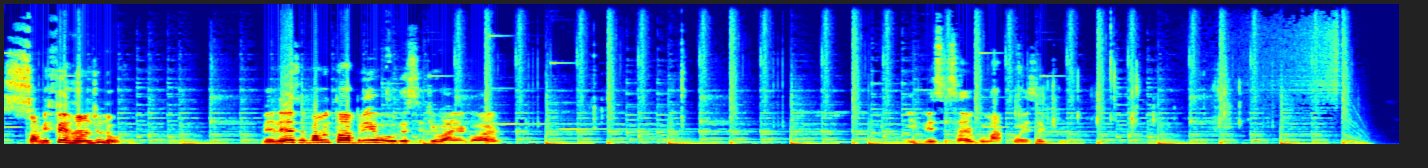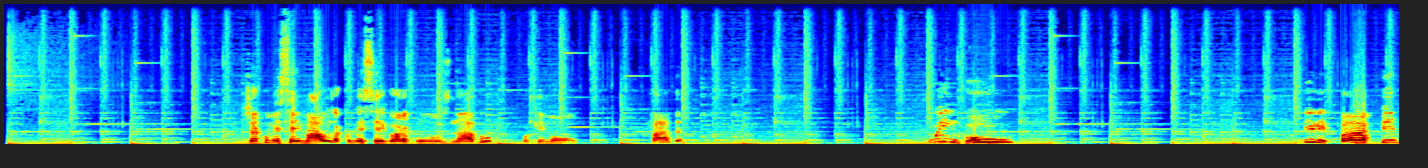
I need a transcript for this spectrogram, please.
só me ferrando de novo. Beleza? Vamos então abrir o Decidueye agora. E ver se sai alguma coisa aqui. Já comecei mal, já comecei agora com o Snabo, Pokémon Fada. Wingull, Lillipup,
